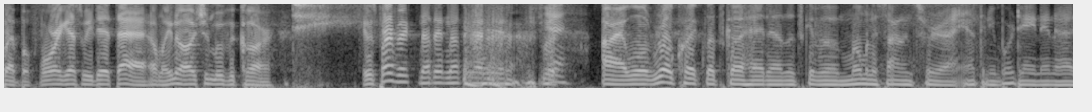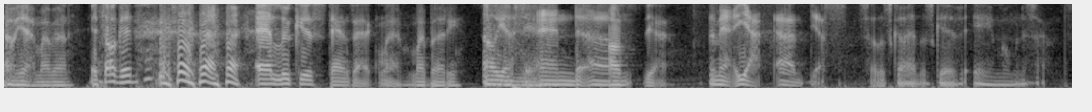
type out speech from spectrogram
but before I guess we did that, I'm like, no, I should move the car. It was perfect. Nothing. Nothing. What- yeah. All right. Well, real quick, let's go ahead. Uh, let's give a moment of silence for uh, Anthony Bourdain, and uh, Oh yeah, my bad. it's all good. And Lucas Stanzak, my my buddy. oh yes, Yeah. and um, yeah. the man. Yeah. Uh, yes. So let's go ahead. Let's give a moment of silence.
